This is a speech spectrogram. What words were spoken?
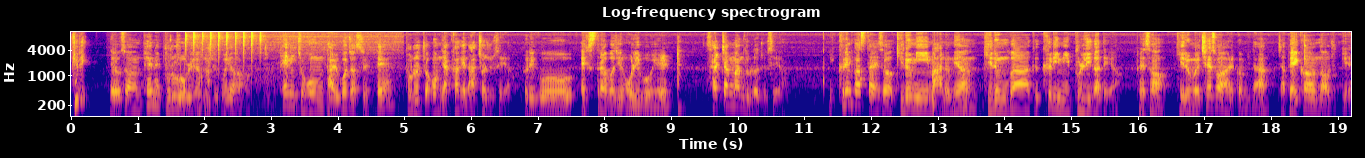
기릿! 네, 우선 팬에 불을 올려주시고요. 팬이 조금 달궈졌을 때 불을 조금 약하게 낮춰주세요. 그리고 엑스트라 버진 올리브 오일 살짝만 눌러주세요. 이 크림 파스타에서 기름이 많으면 기름과 그 크림이 분리가 돼요. 그래서 기름을 최소화할 겁니다. 자, 베이컨 넣어줄게요.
